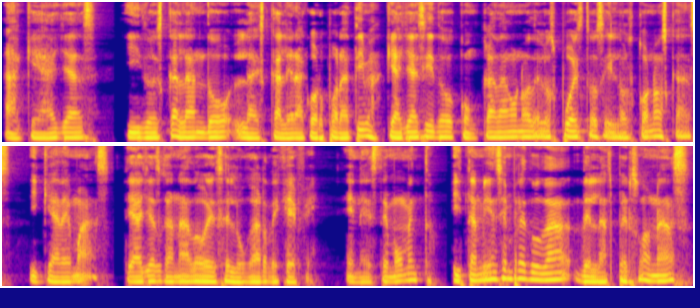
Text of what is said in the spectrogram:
a que hayas ido escalando la escalera corporativa, que hayas ido con cada uno de los puestos y los conozcas y que además te hayas ganado ese lugar de jefe en este momento. Y también siempre duda de las personas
